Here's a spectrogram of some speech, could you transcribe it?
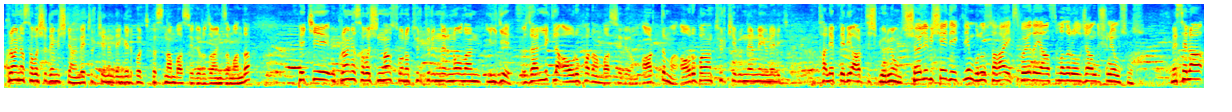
Ukrayna Savaşı demişken ve Türkiye'nin dengeli politikasından bahsediyoruz aynı zamanda. Peki Ukrayna Savaşı'ndan sonra Türk ürünlerine olan ilgi, özellikle Avrupa'dan bahsediyorum, arttı mı? Avrupa'dan Türk ürünlerine yönelik talepte bir artış görüyor musunuz? Şöyle bir şey de ekleyeyim. Bunun saha expo'ya da yansımaları olacağını düşünüyor musunuz? Mesela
